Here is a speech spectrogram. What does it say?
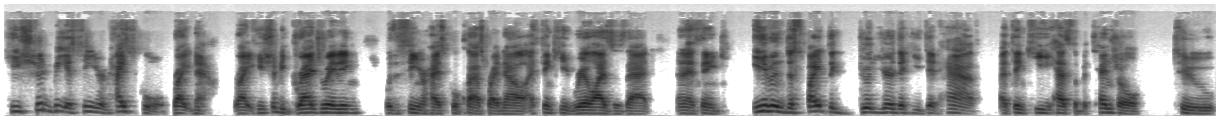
he should be a senior in high school right now, right? He should be graduating with a senior high school class right now. I think he realizes that, and I think even despite the good year that he did have, I think he has the potential to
